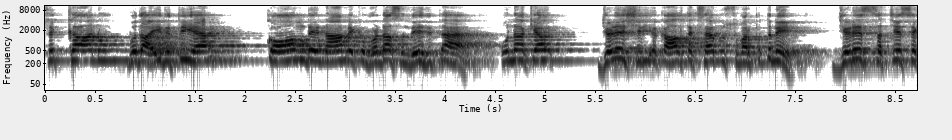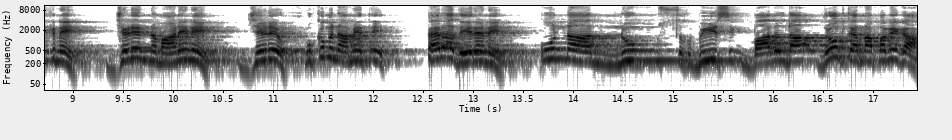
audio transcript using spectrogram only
ਸਿੱਖਾਂ ਨੂੰ ਵਧਾਈ ਦਿੱਤੀ ਹੈ। ਕੌਮ ਦੇ ਨਾਮ ਇੱਕ ਵੱਡਾ ਸੰਦੇਸ਼ ਦਿੱਤਾ ਹੈ। ਉਹਨਾਂ ਕਿਹਾ, ਜਿਹੜੇ ਸ਼੍ਰੀ ਅਕਾਲ ਤਖਤ ਸਾਹਿਬ ਨੂੰ ਸਮਰਪਿਤ ਨੇ, ਜਿਹੜੇ ਸੱਚੇ ਸਿੱਖ ਨੇ, ਜਿਹੜੇ ਨਿਮਾਣੇ ਨੇ, ਜਿਹੜੇ ਹੁਕਮਨਾਮੇ ਤੇ ਪਹਿਰਾ ਦੇ ਰਹੇ ਨੇ, ਉਹਨਾਂ ਨੂੰ ਸੁਖਬੀਰ ਸਿੰਘ ਬਾਦਲ ਦਾ ਵਿਰੋਧ ਕਰਨਾ ਪਵੇਗਾ।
